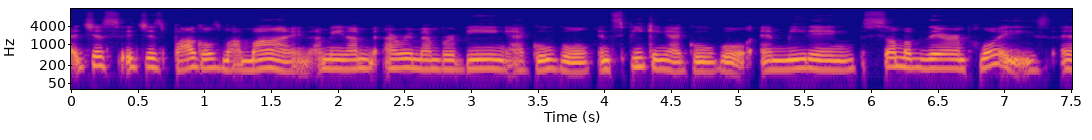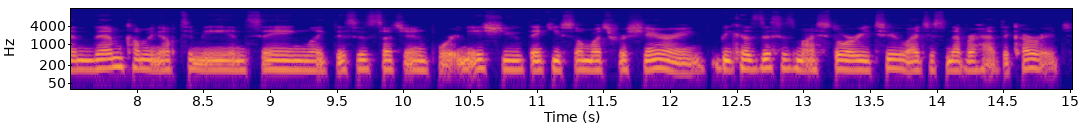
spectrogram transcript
it just it just boggles my mind. I mean, I'm, I remember being at Google and speaking at Google and meeting some of their employees and them coming up to me and saying like, "This is such an important issue. Thank you so much for sharing because this is my story too. I just never had the courage."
